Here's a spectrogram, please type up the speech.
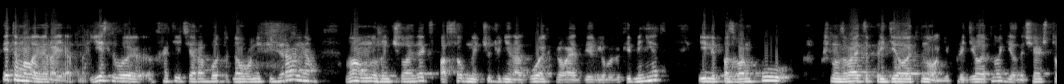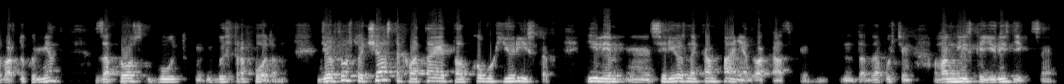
Это маловероятно. Если вы хотите работать на уровне федеральном, вам нужен человек, способный чуть ли не ногой открывать дверь в любой кабинет или по звонку что называется, приделать ноги. Приделать ноги означает, что ваш документ, запрос будет быстро подан. Дело в том, что часто хватает толковых юристов или серьезной компании адвокатской, допустим, в английской юрисдикции.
